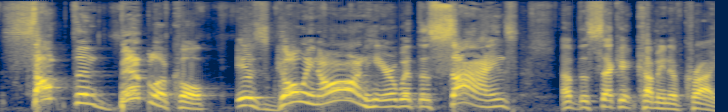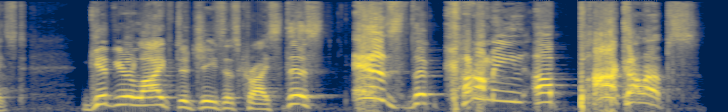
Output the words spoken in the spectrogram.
Something biblical is going on here with the signs of the second coming of Christ. Give your life to Jesus Christ. This is the coming apocalypse.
